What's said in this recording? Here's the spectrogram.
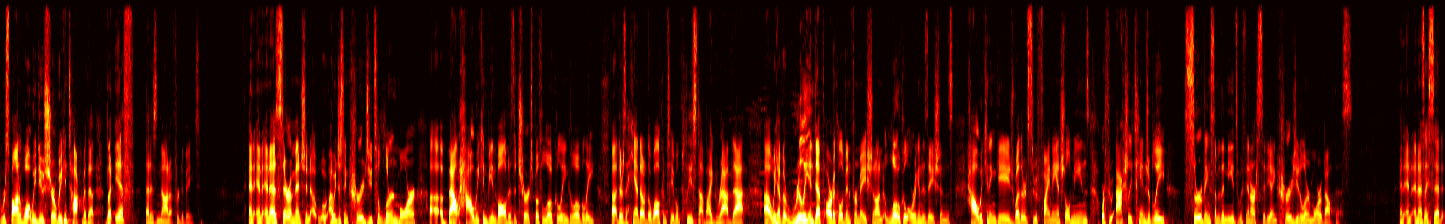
respond, what we do, sure, we can talk about that, but if, that is not up for debate. And, and, and as Sarah mentioned, uh, I would just encourage you to learn more uh, about how we can be involved as a church, both locally and globally. Uh, there's a handout at the welcome table. Please stop by, grab that. Uh, we have a really in depth article of information on local organizations, how we can engage, whether it's through financial means or through actually tangibly serving some of the needs within our city. I encourage you to learn more about this. And, and, and as I said,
